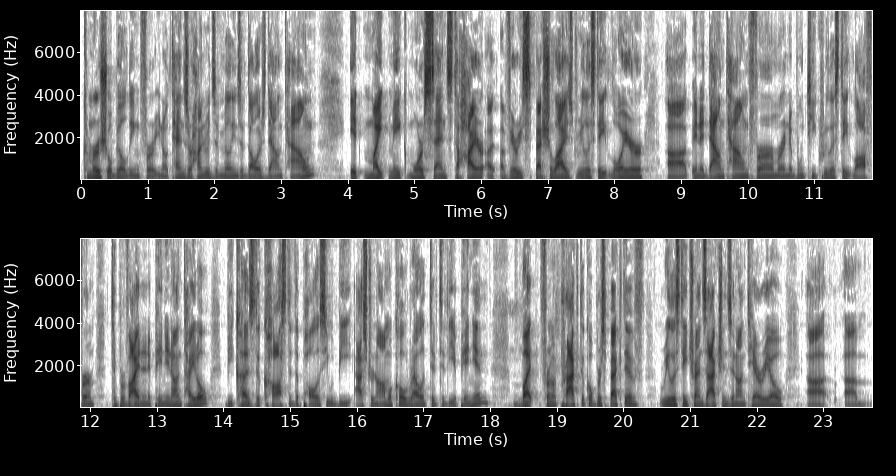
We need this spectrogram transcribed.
commercial building for you know tens or hundreds of millions of dollars downtown, it might make more sense to hire a, a very specialized real estate lawyer uh, in a downtown firm or in a boutique real estate law firm to provide an opinion on title because the cost of the policy would be astronomical relative to the opinion. But from a practical perspective, real estate transactions in Ontario, uh, um,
